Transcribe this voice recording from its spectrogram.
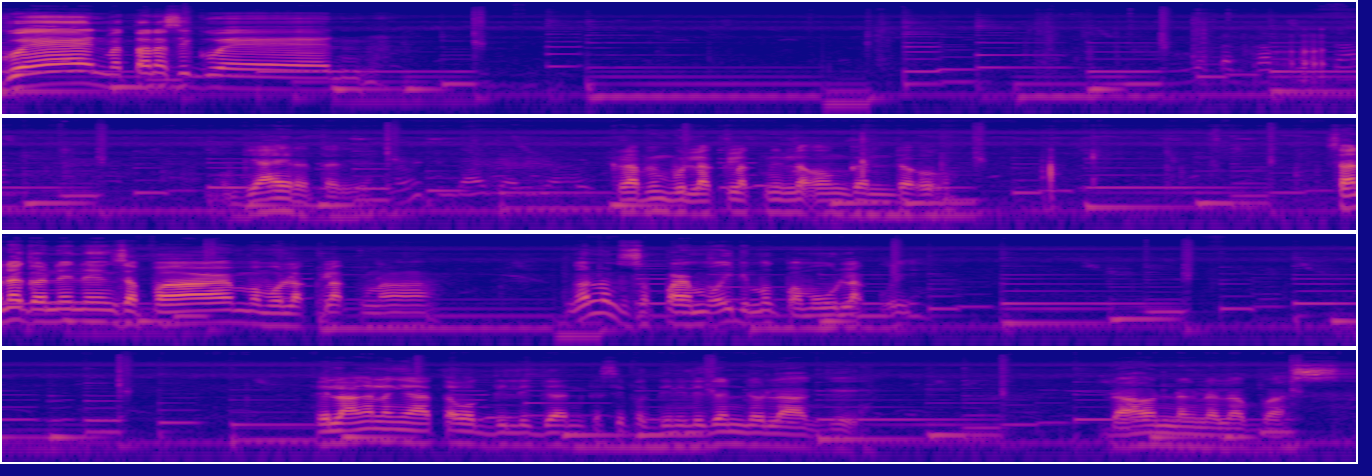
Gwen! Mata na si Gwen! Biyahe ra tayo. Grabe bulaklak nila, oh, ang ganda oh. Sana ganun na yung sa farm, mamulaklak na. Ganun sa farm mo, di magpamulak eh. Kailangan lang yata wag diligan kasi pag diniligan daw lagi, dahon lang lalabas.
